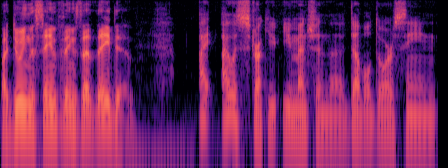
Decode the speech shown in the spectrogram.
by doing the same things that they did. I, I was struck. You, you mentioned the double door scene,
